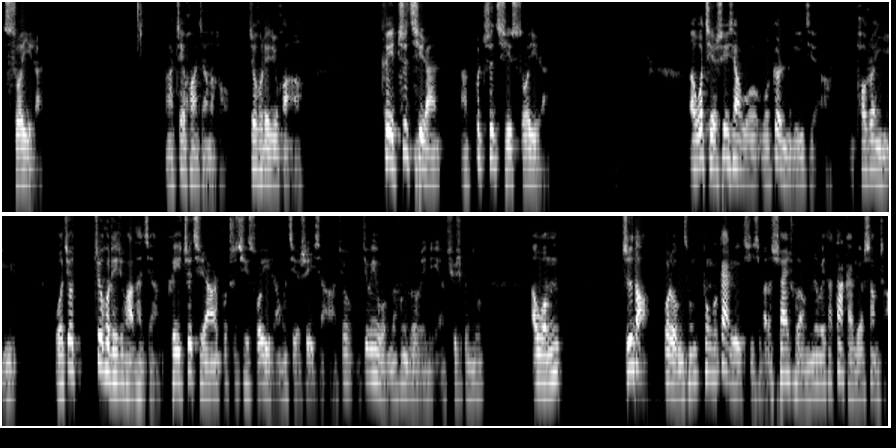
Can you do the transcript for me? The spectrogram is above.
所以然。啊，这话讲得好。最后这句话啊，可以知其然啊，不知其所以然。啊，我解释一下我我个人的理解啊，抛砖引玉。我就最后这句话，他讲可以知其然而不知其所以然。我解释一下啊，就就以我们的风格为例啊，趋势跟踪啊，我们知道或者我们从通过概率的体系把它筛出来，我们认为它大概率要上涨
